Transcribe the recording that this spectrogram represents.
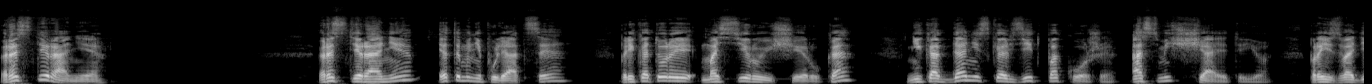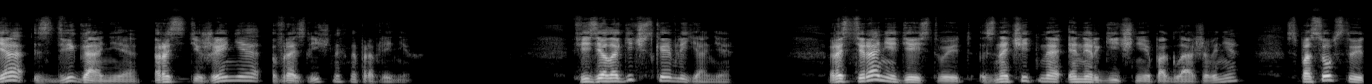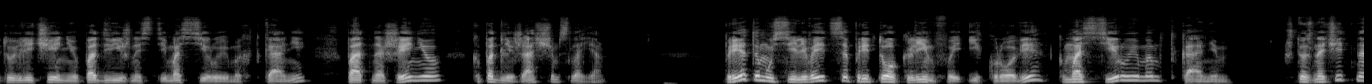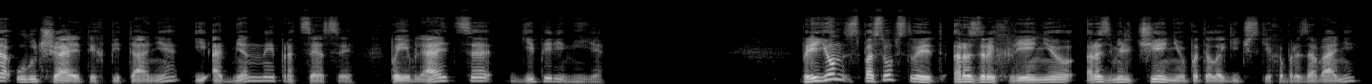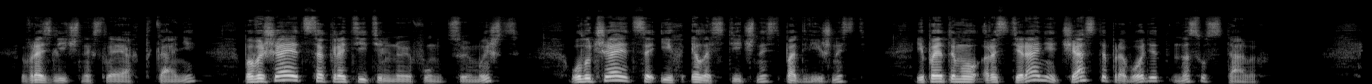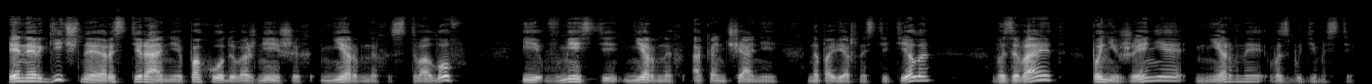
Растирание. Растирание – это манипуляция, при которой массирующая рука никогда не скользит по коже, а смещает ее, производя сдвигание, растяжение в различных направлениях. Физиологическое влияние. Растирание действует значительно энергичнее поглаживания, способствует увеличению подвижности массируемых тканей по отношению к подлежащим слоям. При этом усиливается приток лимфы и крови к массируемым тканям, что значительно улучшает их питание и обменные процессы, появляется гиперемия. Прием способствует разрыхлению, размельчению патологических образований, в различных слоях тканей, повышает сократительную функцию мышц, улучшается их эластичность, подвижность, и поэтому растирание часто проводят на суставах. Энергичное растирание по ходу важнейших нервных стволов и вместе нервных окончаний на поверхности тела вызывает понижение нервной возбудимости.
